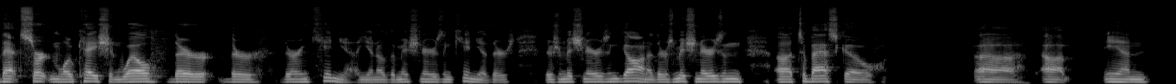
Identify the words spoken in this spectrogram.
that certain location. Well, they're they're they're in Kenya. You know, the missionaries in Kenya. There's there's missionaries in Ghana. There's missionaries in uh, Tabasco, uh, uh, in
